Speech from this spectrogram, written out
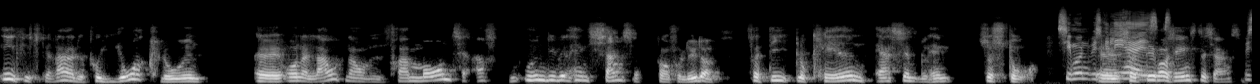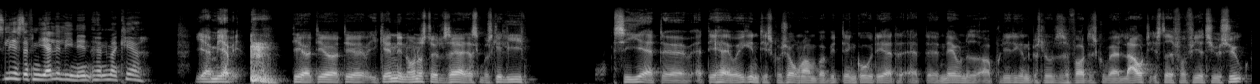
episke radio på jordkloden øh, under loudnavnet fra morgen til aften, uden vi vil have en chance for at få lyttere, fordi blokaden er simpelthen så stor. Simon, vi skal lige Øh, så have, det er vores eneste chance. vi skal lige have Steffen Jallelin ind. Han markerer. Jamen, jeg, det, er, det, er, det er igen en understøttelse af, at jeg skal måske lige sige, at, øh, at det her er jo ikke en diskussion om, hvorvidt det er en god idé, at, at øh, nævnet og politikerne besluttede sig for, at det skulle være lavt i stedet for 24-7.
